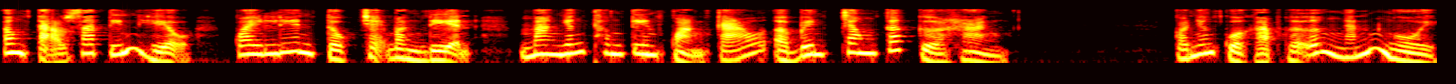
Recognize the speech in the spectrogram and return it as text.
Ông tạo ra tín hiệu quay liên tục chạy bằng điện, mang những thông tin quảng cáo ở bên trong các cửa hàng. Có những cuộc gặp gỡ ngắn ngủi,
